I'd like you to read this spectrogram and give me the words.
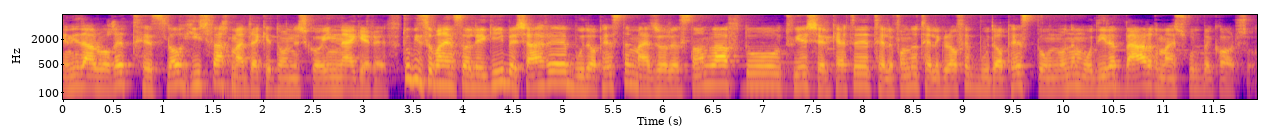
یعنی در واقع تسلا هیچ وقت مدرک دانشگاهی نگرفت. تو 25 سالگی به شهر بوداپست مجارستان رفت و توی شرکت تلفن و تلگراف بوداپست به عنوان مدیر برق مشغول به کار شد.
